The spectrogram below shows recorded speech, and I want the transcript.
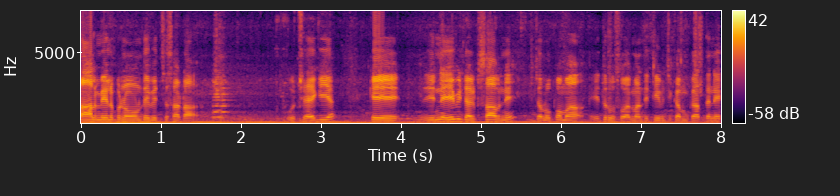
ਤਾਲਮੇਲ ਬਣਾਉਣ ਦੇ ਵਿੱਚ ਸਾਡਾ ਕੁਛ ਹੈਗੀ ਆ ਕਿ ਇਹਨੇ ਇਹ ਵੀ ਡਾਕਟਰ ਸਾਹਿਬ ਨੇ, ਚਲੋ ਭਾਵਾਂ ਇਧਰੋਂ ਸਵਾਇਮਾਨ ਦੀ ਟੀਮ 'ਚ ਕੰਮ ਕਰਦੇ ਨੇ,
